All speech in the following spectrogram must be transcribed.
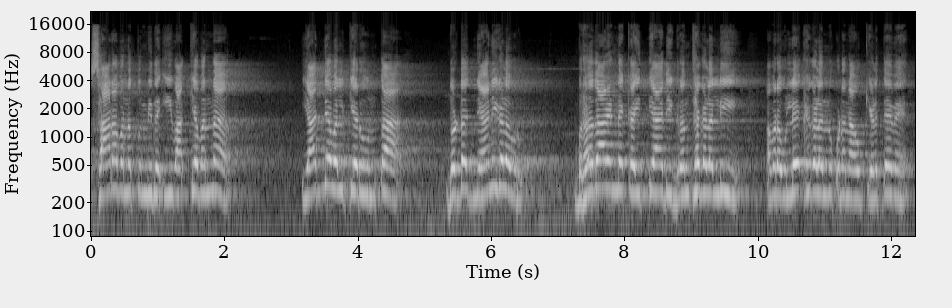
ಸಾರವನ್ನು ತುಂಬಿದ ಈ ವಾಕ್ಯವನ್ನು ಯಾಜ್ಞವಲ್ಕ್ಯರು ಅಂತ ದೊಡ್ಡ ಜ್ಞಾನಿಗಳವರು, ಬೃಹದಾರಣ್ಯಕ ಇತ್ಯಾದಿ ಗ್ರಂಥಗಳಲ್ಲಿ ಅವರ ಉಲ್ಲೇಖಗಳನ್ನು ಕೂಡ ನಾವು ಕೇಳ್ತೇವೆ.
